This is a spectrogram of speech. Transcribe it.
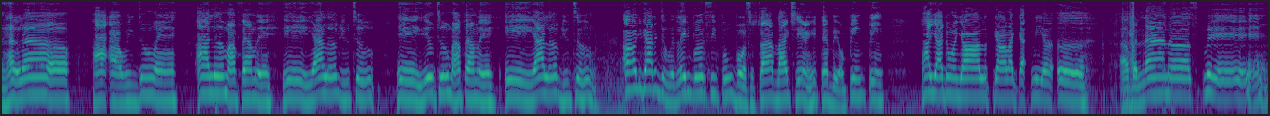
Hello, how are we doing? I love my family. Hey, I love you too. Hey, you too, my family. Hey, I love you too. All you gotta do is Ladybug Seafood Boil. Subscribe, like, share, and hit that bell. Bing, bing. How y'all doing, y'all? Look, y'all, I got me a, uh, a banana split.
